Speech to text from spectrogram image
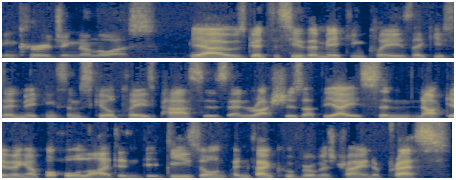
encouraging nonetheless. Yeah, it was good to see them making plays, like you said, making some skill plays, passes, and rushes up the ice, and not giving up a whole lot in the D zone when Vancouver was trying to press.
